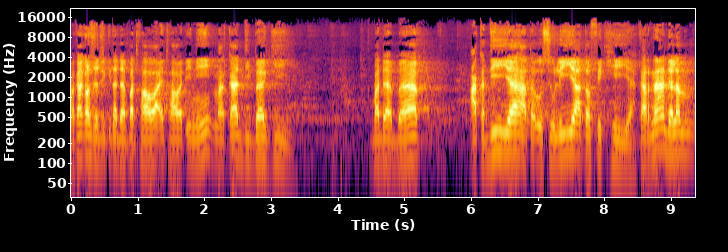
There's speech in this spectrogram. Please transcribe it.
Maka kalau sudah kita dapat fawaid-fawaid ini maka dibagi kepada bab akadiyah atau usuliyah atau fikhiyah. Karena dalam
